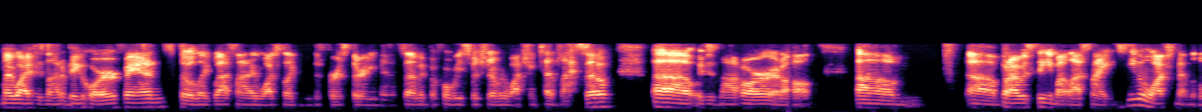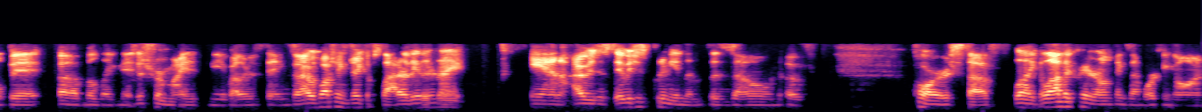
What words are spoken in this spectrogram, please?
my wife is not a big horror fan, so like last night I watched like the first 30 minutes of it before we switched over to watching Ted Lasso, uh, which is not horror at all. Um, uh, but I was thinking about last night, even watching that little bit of Malignant just reminded me of other things. And I was watching Jacob's Ladder the other night, and I was just, it was just putting me in the, the zone of horror stuff. Like a lot of the creator owned things I'm working on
